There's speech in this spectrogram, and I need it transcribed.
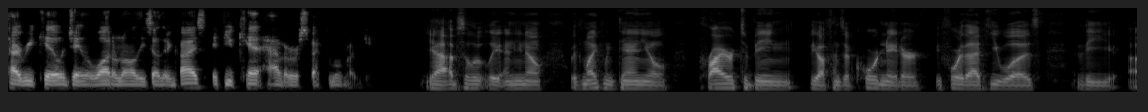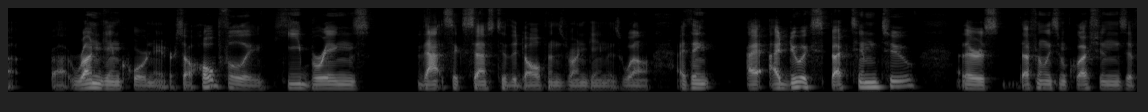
Tyreek Hill, Jaylen Waddle, and all these other guys if you can't have a respectable run game. Yeah, absolutely. And you know, with Mike McDaniel, prior to being the offensive coordinator, before that he was the uh, uh, run game coordinator. So hopefully he brings that success to the Dolphins' run game as well. I think I, I do expect him to. There's definitely some questions if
